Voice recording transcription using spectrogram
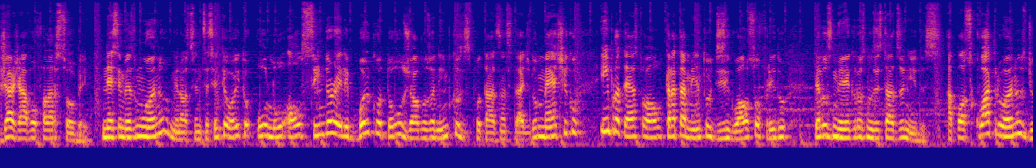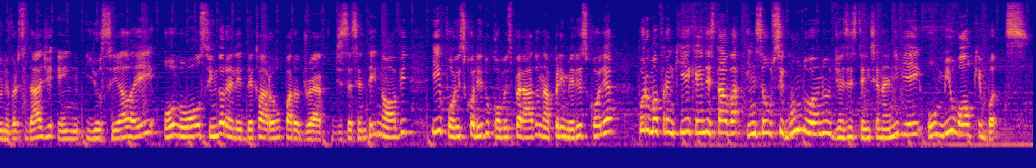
já já vou falar sobre. Nesse mesmo ano, 1968, o Lou Alcindor ele boicotou os Jogos Olímpicos disputados na cidade do México em protesto ao tratamento desigual sofrido pelos negros nos Estados Unidos. Após quatro anos de universidade em UCLA, o Lou Alcindor ele declarou para o draft de 69 e foi escolhido como esperado na primeira escolha por uma franquia que ainda estava em seu segundo ano de existência na NBA, o Milwaukee Bucks.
